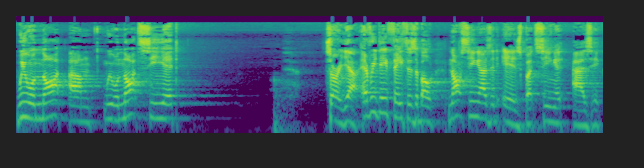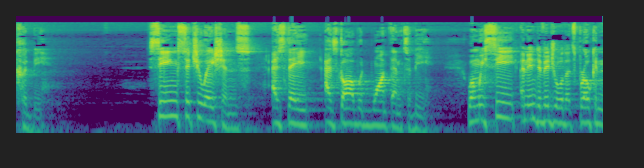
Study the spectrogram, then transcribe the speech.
We will not, um, we will not see it. Sorry, yeah. Everyday faith is about not seeing as it is, but seeing it as it could be. Seeing situations as they, as God would want them to be. When we see an individual that's broken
